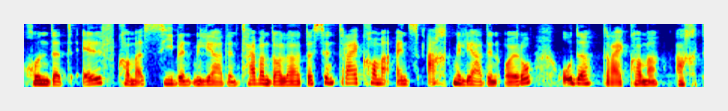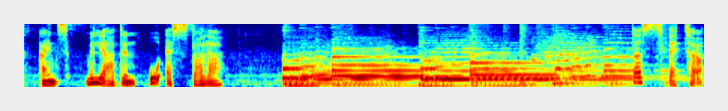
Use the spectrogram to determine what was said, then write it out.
111,7 Milliarden Taiwan-Dollar. Das sind 3,18 Milliarden Euro oder 3,81 Milliarden US-Dollar. Das Wetter.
